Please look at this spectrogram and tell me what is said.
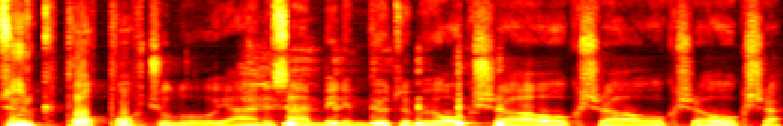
Türk pohpohçuluğu yani sen benim götümü okşa okşa okşa okşa.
